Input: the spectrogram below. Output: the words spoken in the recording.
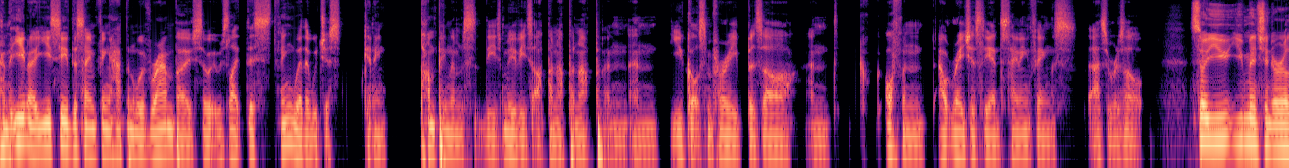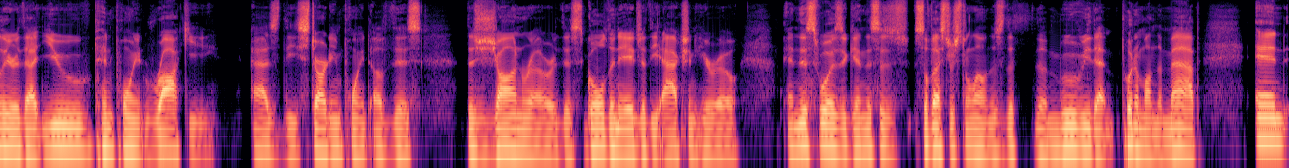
And you know, you see the same thing happen with Rambo. So it was like this thing where they were just getting pumping them these movies up and up and up, and and you got some very bizarre and often outrageously entertaining things as a result. So you you mentioned earlier that you pinpoint Rocky as the starting point of this this genre or this golden age of the action hero. And this was again, this is Sylvester Stallone. This is the the movie that put him on the map. And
